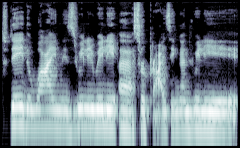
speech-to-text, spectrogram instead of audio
today the wine is really really uh, surprising and really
